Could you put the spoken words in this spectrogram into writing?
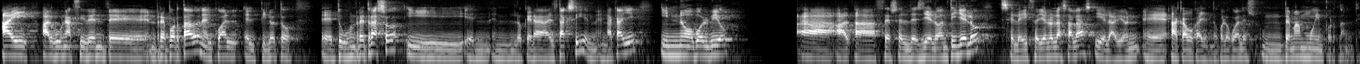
Hay algún accidente reportado en el cual el piloto eh, tuvo un retraso y en, lo que era el taxi, en la calle, y no volvió a, hacerse el deshielo antihielo, se le hizo hielo en las alas y el avión eh, acabó cayendo, con lo cual es un tema muy importante.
